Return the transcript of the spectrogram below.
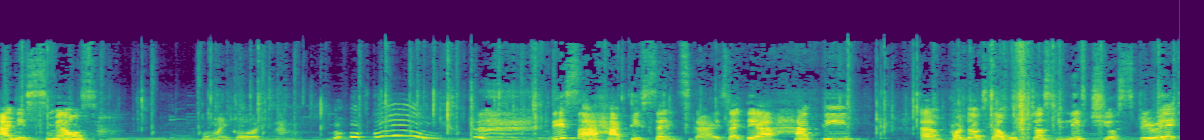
and it smells oh my god. These are happy scents guys. Like they are happy um, products that will just lift your spirit.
